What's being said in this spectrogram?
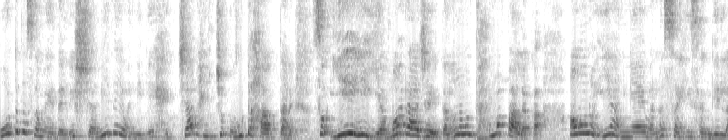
ಊಟದ ಸಮಯದಲ್ಲಿ ಶನಿದೇವನಿಗೆ ಹೆಚ್ಚಾನ ಹೆಚ್ಚು ಊಟ ಹಾಕ್ತಾರೆ. ಸೊ ಈ ಯಮರಾಜ ಐತಲ್ಲ ನಮ್ಮ ಧರ್ಮಪಾಲಕ ಅವನು ಈ ಅನ್ಯಾಯವನ್ನು ಸಹಿಸಂಗಿಲ್ಲ.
